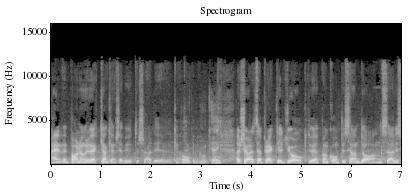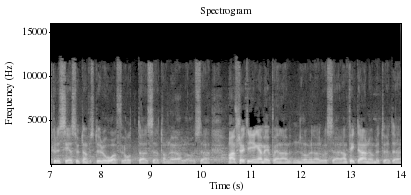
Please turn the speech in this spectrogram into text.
Nej, ett par nummer i veckan kanske jag byter så här, det kan jag ja, tänka mig. Okay. Jag kör en sån här practical joke, du vet på en kompis häromdagen. Så här, vi skulle ses utanför Sturehof för åtta, så här, ta en öl och så här. Och han försökte ringa mig på en av numren och så här. Han fick det här numret, du vet,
